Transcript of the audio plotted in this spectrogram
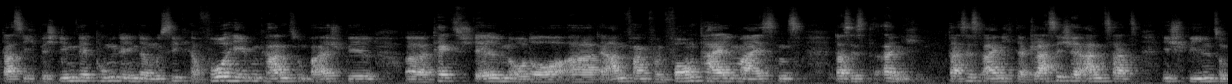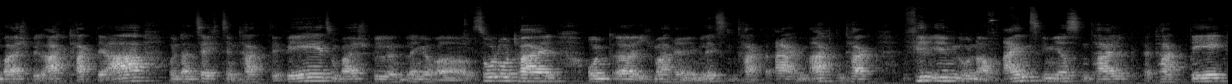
dass ich bestimmte Punkte in der Musik hervorheben kann, zum Beispiel äh, Textstellen oder äh, der Anfang von Formteilen meistens. Das ist eigentlich das ist eigentlich der klassische Ansatz. Ich spiele zum Beispiel 8 Takte A und dann 16 Takte B, zum Beispiel ein längerer Soloteil und äh, ich mache im letzten Takt A, im achten Takt Fill-In und auf 1 im ersten Teil, äh, Takt B,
